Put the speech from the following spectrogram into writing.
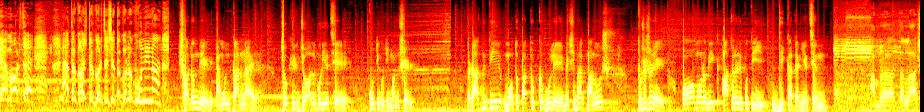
নিয়ে মরছে। এত কষ্ট করছে সে তো কোনো খুনি না। স্বজনদের এমন কান্নায় চোখের জল গড়িয়েছে কোটি কোটি মানুষের। রাজনীতির মত পার্থক্য ভুলে বেশিরভাগ মানুষ প্রশাসনের অমানবিক আচরণের প্রতি ধিক্কার জানিয়েছেন। আমরা তার লাশ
